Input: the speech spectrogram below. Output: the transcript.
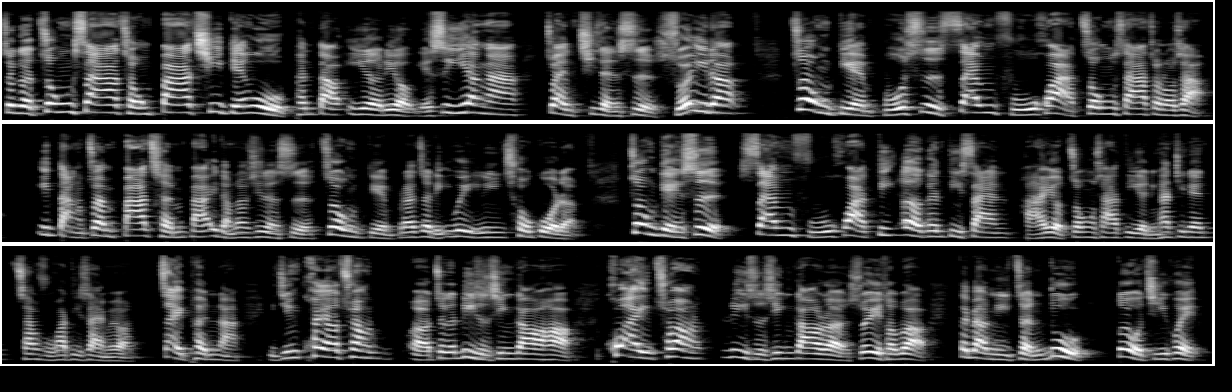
这个中沙从八七点五喷到一二六，也是一样啊，赚七成四。所以呢，重点不是三幅画中沙赚多少。一档赚八乘八，一档赚七乘四，重点不在这里，因为已经错过了。重点是三幅画第二跟第三，还有中沙第二。你看今天三幅画第三有没有再喷呐？已经快要创呃这个历史新高哈，快创历史新高了。所以，投保代表你整度都有机会。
